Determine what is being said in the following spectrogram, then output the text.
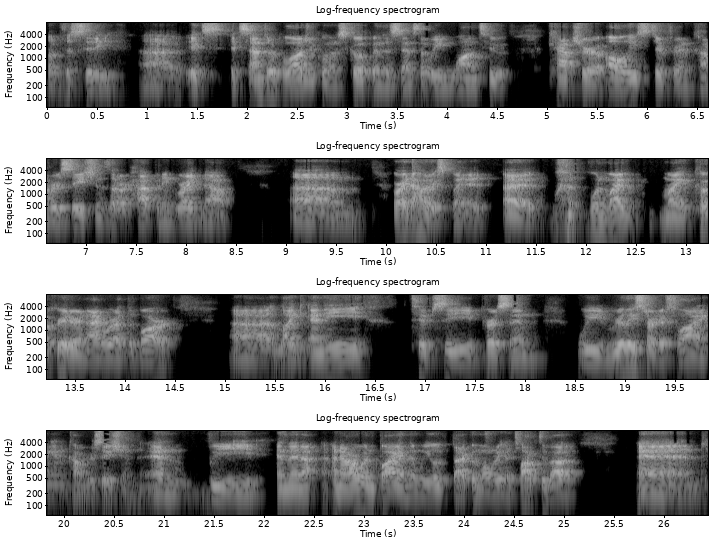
of the city. Uh, it's it's anthropological in scope in the sense that we want to capture all these different conversations that are happening right now. Um, or I know how to explain it. I, when my my co-creator and I were at the bar, uh, like any tipsy person, we really started flying in conversation, and we and then an hour went by, and then we looked back on what we had talked about, and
